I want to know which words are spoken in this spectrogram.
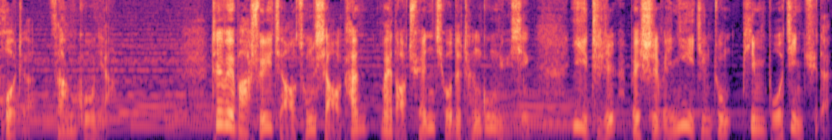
或者“臧姑娘”。这位把水饺从小摊卖到全球的成功女性，一直被视为逆境中拼搏进取的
